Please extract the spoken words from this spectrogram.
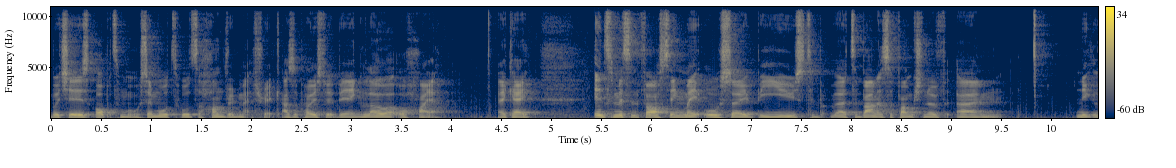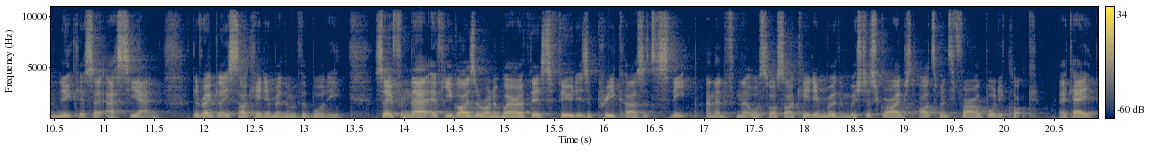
which is optimal, so more towards the 100 metric as opposed to it being lower or higher. Okay. Intermittent fasting may also be used to, uh, to balance the function of um, nucleus, so SCN, that regulates circadian rhythm of the body. So from there, if you guys are unaware of this, food is a precursor to sleep, and then from there also our circadian rhythm, which describes our 24-hour body clock. Okay,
